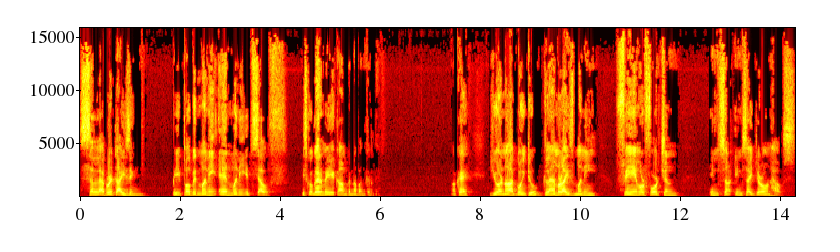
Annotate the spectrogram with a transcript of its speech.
celebritizing people with money and money itself. इसको घर में ये काम करना बंद कर दें। Okay okay? you are not going to glamorize money fame or fortune inside your own house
